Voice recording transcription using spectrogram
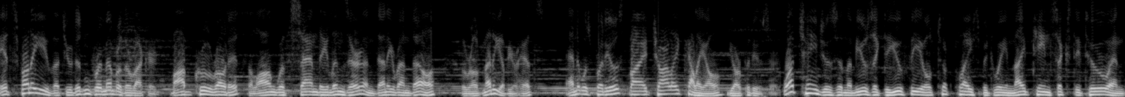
It's funny that you didn't remember the record. Bob Crewe wrote it, along with Sandy Linzer and Denny Randell, who wrote many of your hits, and it was produced by Charlie Calello, your producer. What changes in the music do you feel took place between 1962 and,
